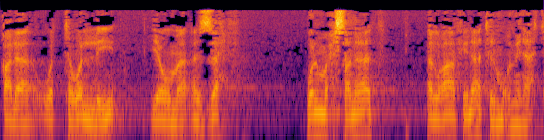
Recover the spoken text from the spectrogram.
قال والتولي يوم الزحف والمحصنات الغافلات المؤمنات.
